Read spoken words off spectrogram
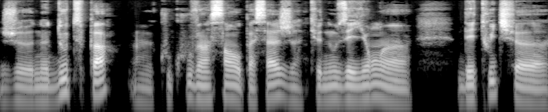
je ne doute pas, euh, coucou Vincent au passage, que nous ayons euh, des Twitch euh,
